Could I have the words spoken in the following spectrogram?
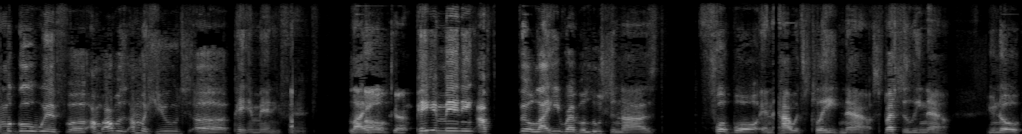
I'm gonna go with. Uh, I'm I was I'm a huge uh Peyton Manning fan. Like Oh, okay. Peyton Manning, I feel like he revolutionized football and how it's played now, especially now. You know,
